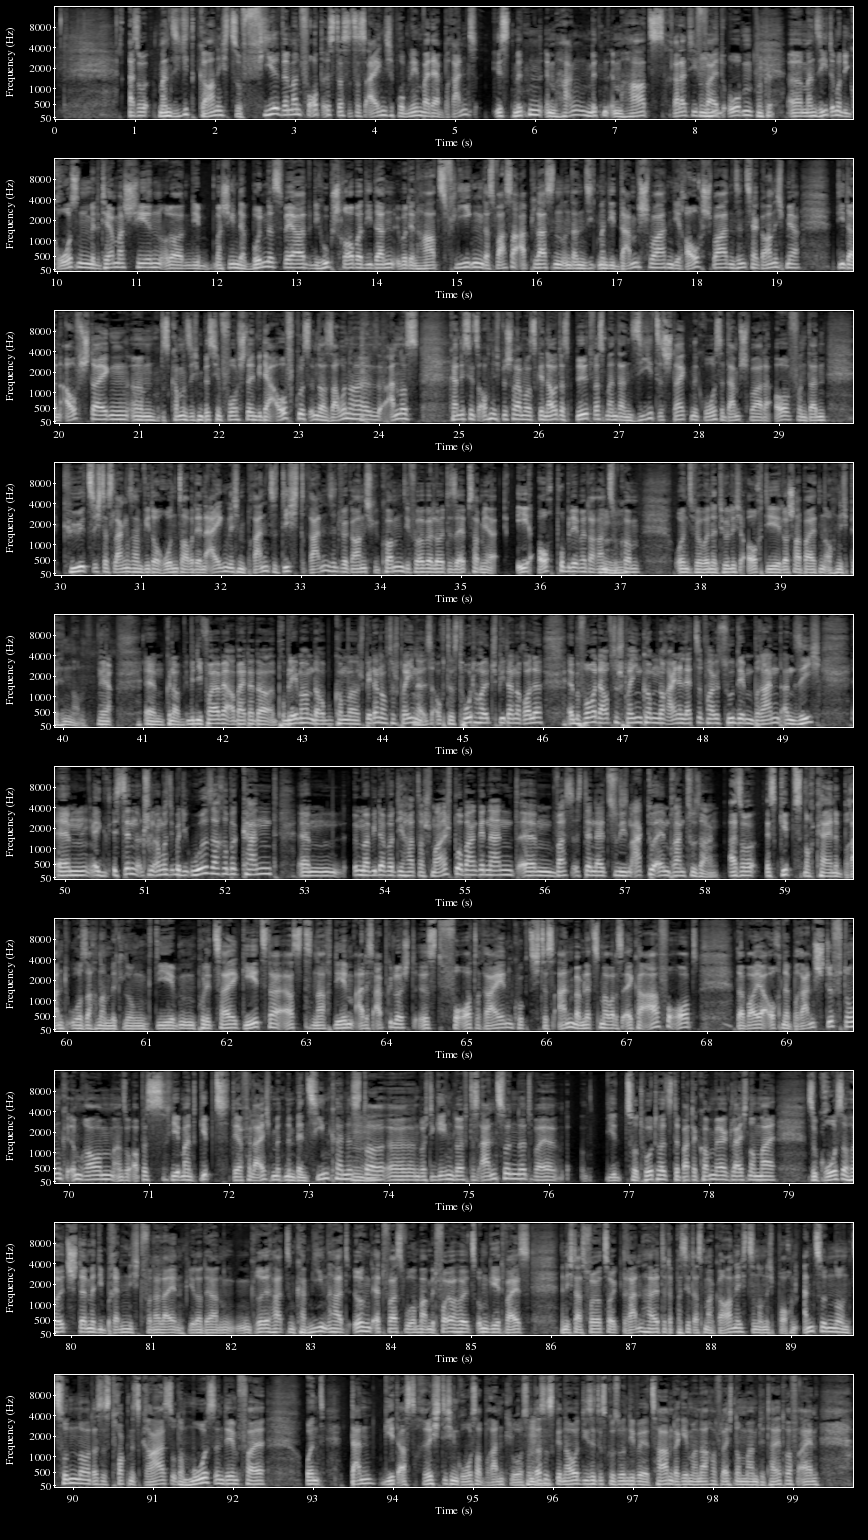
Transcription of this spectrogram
Also man sieht gar nicht so viel, wenn man fort ist. Das ist das eigentliche Problem, weil der Brand ist mitten im Hang, mitten im Harz, relativ mhm. weit oben. Okay. Äh, man sieht immer die großen Militärmaschinen oder die Maschinen der Bundeswehr, die Hubschrauber, die dann über den Harz fliegen, das Wasser ablassen und dann sieht man die Dampfschwaden, die Rauchschwaden sind es ja gar nicht mehr, die dann aufsteigen. Ähm, das kann man sich ein bisschen vorstellen wie der Aufguss in der Sauna. Also anders kann ich es jetzt auch nicht beschreiben, aber es ist genau das Bild, was man dann sieht. Es steigt eine große Dampfschwade auf und dann kühlt sich das langsam langsam wieder runter. Aber den eigentlichen Brand so dicht dran sind wir gar nicht gekommen. Die Feuerwehrleute selbst haben ja eh auch Probleme daran mhm. zu kommen. Und wir wollen natürlich auch die Löscharbeiten auch nicht behindern. Ja, ähm, genau. Wie die Feuerwehrarbeiter da Probleme haben, darauf kommen wir später noch zu sprechen. Mhm. Da ist auch das Totholz spielt da eine Rolle. Äh, bevor wir darauf zu sprechen kommen, noch eine letzte Frage zu dem Brand an sich. Ähm, ist denn schon irgendwas über die Ursache bekannt? Ähm, immer wieder wird die Harzer Schmalspurbahn genannt. Ähm, was ist denn da zu diesem aktuellen Brand zu sagen? Also es gibt noch keine Brandursachenermittlung Ermittlung. Die Polizei geht da erst, nachdem alles abgelöscht ist, vor Ort rein, guckt sich das an. Beim letzten Mal war das LKA vor Ort. Da war ja auch eine Brandstiftung im Raum. Also ob es jemand gibt, der vielleicht mit einem Benzinkanister mhm. äh, durch die Gegend läuft, das anzündet, weil die zur Totholzdebatte kommen wir ja gleich nochmal. So große Holzstämme, die brennen nicht von allein. Jeder, der einen Grill hat, einen Kamin hat, irgendetwas, wo man mit Feuerholz umgeht, weiß, wenn ich das Feuerzeug dran halte, da passiert erstmal gar nichts, sondern ich brauche einen Anzünder, einen Zunder, das ist trockenes Gras oder Moos in dem Fall. Und dann geht erst richtig ein großer Brand los. Und mhm. das ist genau diese Diskussion, die wir jetzt haben. Da gehen wir nachher vielleicht nochmal im Detail drauf ein.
